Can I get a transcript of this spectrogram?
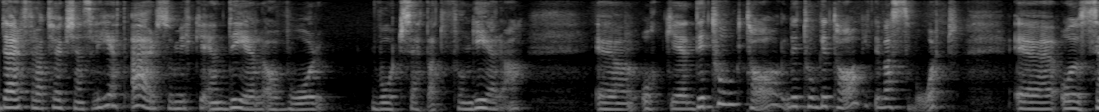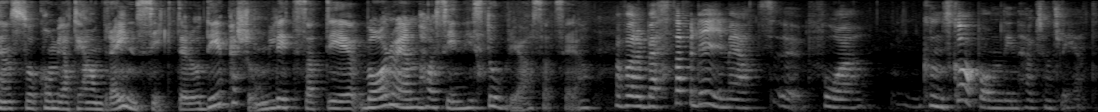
Därför att högkänslighet är så mycket en del av vår, vårt sätt att fungera. Eh, och eh, det tog, tag, det tog ett tag, det var svårt. Eh, och sen så kom jag till andra insikter och det är personligt så att det, var och en har sin historia så att säga. Vad var det bästa för dig med att eh, få kunskap om din högkänslighet?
